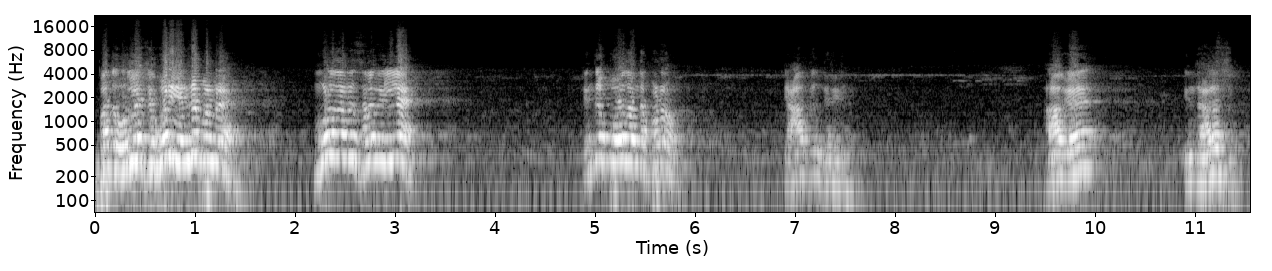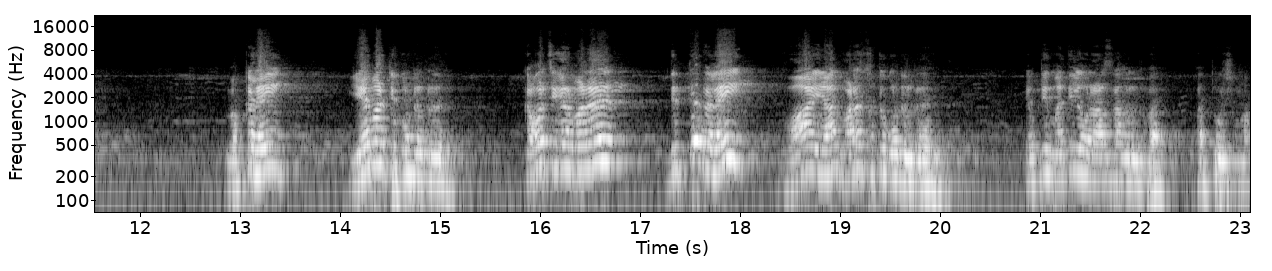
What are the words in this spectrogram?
இப்ப ஒரு லட்சம் கோடி என்ன பண்ற? மூலதன செலவு இல்ல. எங்க போகுது அந்த பணம்? யாருக்கும் தெரியல. ஆக இந்த அரசு மக்களை ஏமாற்றி கொண்டிருக்கிறது. கவர்ச்சிகரமான திட்டங்களை வாயால் வட கொண்டிருக்கிறது. எப்படி மத்தியில் ஒரு அரசாங்கம் இருந்து பத்து வருஷமா?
